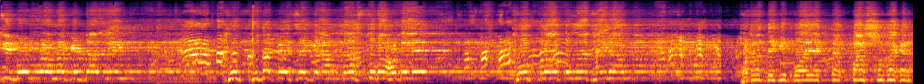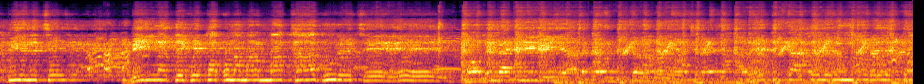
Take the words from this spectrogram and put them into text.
মেয়েটি বলল আমাকে ডার্লিং খুব ক্ষুধা পেয়েছে, গেলাম নাস্তবা হোটেলে। খুব প্রার্থনা খাইলাম। হঠাৎ দেখি বয় একটা পাঁচশো টাকার বিল এনেছে। বিল না দেখে তখন আমার মাথা ঘুরেছে। বলে নাকি তেলের আরে মোড়ে একটা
